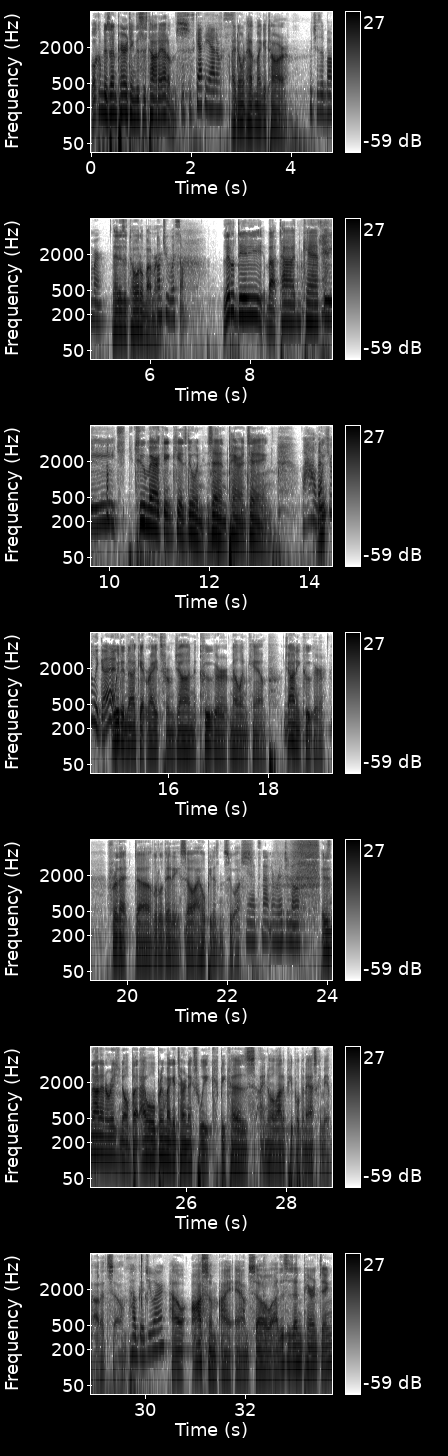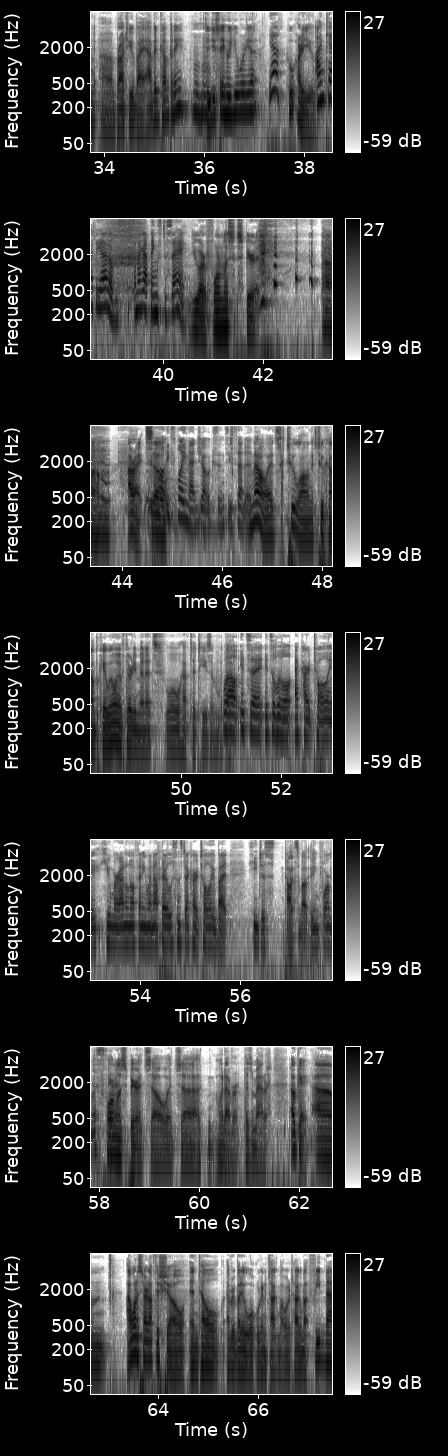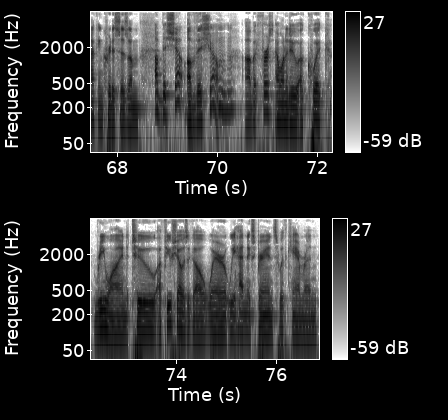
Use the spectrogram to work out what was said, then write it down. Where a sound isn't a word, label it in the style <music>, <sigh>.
Welcome to Zen Parenting. This is Todd Adams. This is Cathy Adams, I don't have my guitar. which is a bummer. That is a total bummer. Why don't you whistle? Little ditty about Todd and Cathy. <laughs> Two American kids doing Zen parenting. Wow, that was really good. We did not get rights from John Cougar Mellencamp, Johnny Cougar, for that uh, little ditty. So I hope he doesn't sue us. yeah, it's not an original. It is not an original, but I will bring my guitar next week because I know a lot of people have been asking me about it. So How good you are? how awesome I am. So uh, this is Zen Parenting, uh, brought to you by Avid Company. Did you say who you were yet? Yeah, Who are you? I'm Cathy Adams, and I got things to say. You are formless spirit. <laughs> um, all right, <laughs> so well, explain that joke since you said it. no, it's too long. It's too complicated. We only have thirty minutes. We'll have to tease him with that. Well, it's a it's a little Eckhart Tolle humor. I don't know if anyone out there listens to Eckhart Tolle, but he just talks about being formless. spirit. Formless spirit. So it's uh, whatever. Doesn't matter. Okay. Um, I want to start off the show and tell everybody what we're going to talk about. We're going to talk about feedback and criticism of this show. of this show. Uh, but first, I want to do a quick rewind to a few shows ago where we had an experience with Cameron.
